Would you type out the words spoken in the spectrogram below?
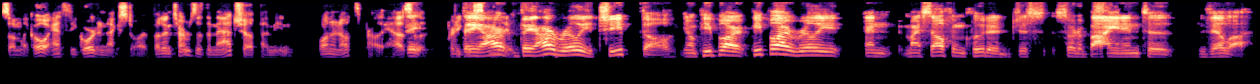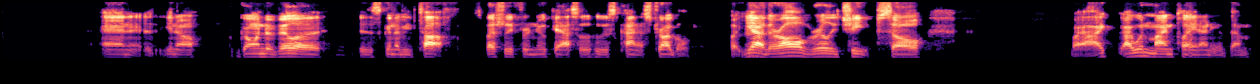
So I'm like, oh, Anthony Gordon next door. But in terms of the matchup, I mean, Buonanotte oh probably has they, a pretty good. They are they are really cheap though. You know, people are people are really and myself included, just sort of buying into Villa. And, you know, going to Villa is going to be tough, especially for Newcastle, who's kind of struggled. But yeah, mm-hmm. they're all really cheap. So I, I wouldn't mind playing any of them.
